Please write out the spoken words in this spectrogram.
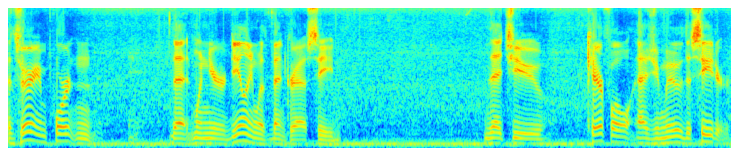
It's very important that when you're dealing with bent grass seed that you careful as you move the seeder.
